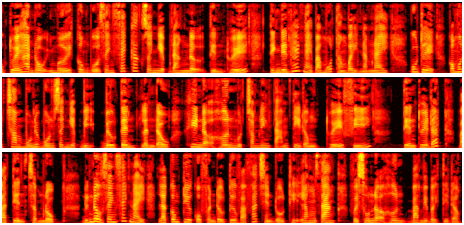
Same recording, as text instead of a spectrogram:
Cục Thuế Hà Nội mới công bố danh sách các doanh nghiệp đang nợ tiền thuế tính đến hết ngày 31 tháng 7 năm nay. Cụ thể, có 144 doanh nghiệp bị bêu tên lần đầu khi nợ hơn 108 tỷ đồng thuế phí tiền thuê đất và tiền chậm nộp. Đứng đầu danh sách này là công ty cổ phần đầu tư và phát triển đô thị Long Giang với số nợ hơn 37 tỷ đồng.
